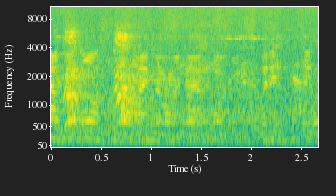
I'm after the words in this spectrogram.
now we lost the timer on that one. But it, it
